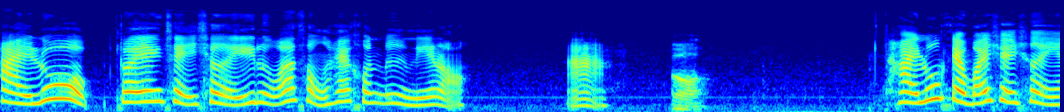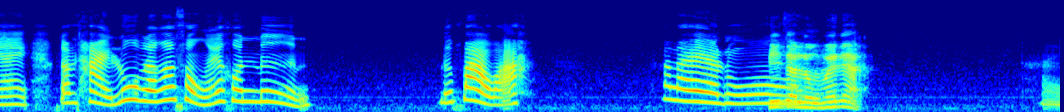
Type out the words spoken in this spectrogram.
ถ่ายรูปตัวเองเฉยๆ หรือว่าส่งให้คนอื่นนี่เหรอ อะต่อ ถ่ายรูปเก็บไว้เฉยๆไง กับถ่ายรูปแล้วก็ส่งให้คนอื่น หรือเปล่าวะ อะไรอะหนูพี่จะรู้ไหมเนี่ย ถ่าย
